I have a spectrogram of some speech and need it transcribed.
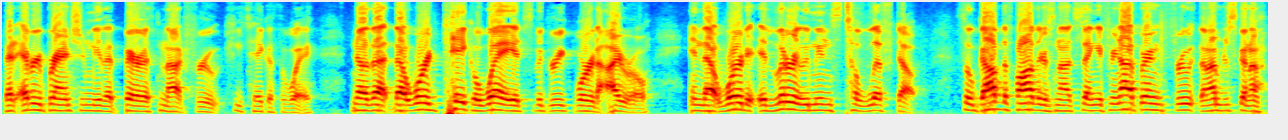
that every branch in me that beareth not fruit, he taketh away. Now, that, that word take away, it's the Greek word airo. And that word, it literally means to lift up. So God the Father is not saying, if you're not bearing fruit, then I'm just going to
